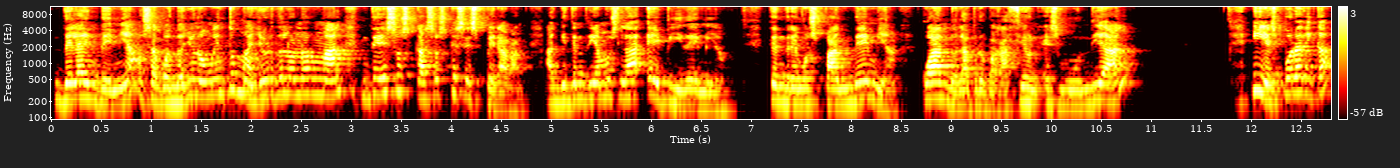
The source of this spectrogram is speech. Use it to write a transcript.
de la endemia, o sea, cuando hay un aumento mayor de lo normal de esos casos que se esperaban. Aquí tendríamos la epidemia. Tendremos pandemia cuando la propagación es mundial y esporádica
